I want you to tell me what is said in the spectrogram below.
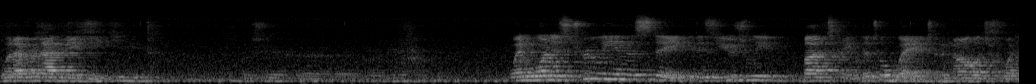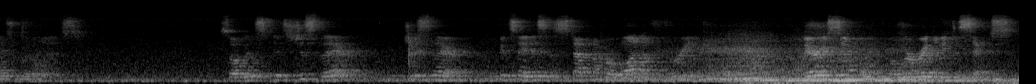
whatever that may be. When one is truly in this state, it is usually but a little way to the knowledge of what his will is. So it's, it's just there. Just there. You could say this is step number one of three. Very simple, but we're breaking it to six.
